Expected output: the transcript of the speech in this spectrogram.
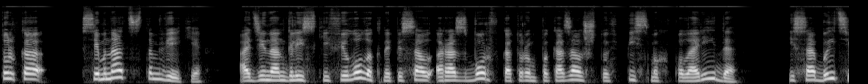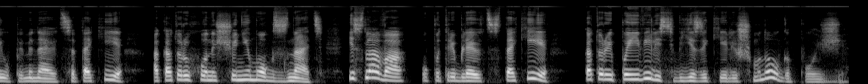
Только в XVII веке один английский филолог написал разбор, в котором показал, что в письмах Фаларида и события упоминаются такие, о которых он еще не мог знать, и слова употребляются такие, которые появились в языке лишь много позже.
